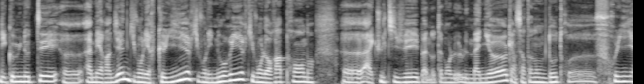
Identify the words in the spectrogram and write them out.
les communautés euh, amérindiennes qui vont les recueillir, qui vont les nourrir, qui vont leur apprendre euh, à cultiver bah, notamment le, manioc, un certain nombre d'autres euh, fruits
